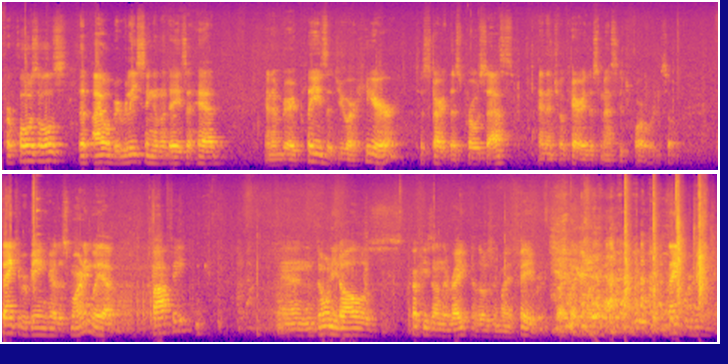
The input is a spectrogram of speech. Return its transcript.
proposals that I will be releasing in the days ahead, and I'm very pleased that you are here to start this process and that you'll carry this message forward. So thank you for being here this morning. We have coffee, and don't eat all those cookies on the right, because those are my favorites. So I'd like to- Thank you for being here.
